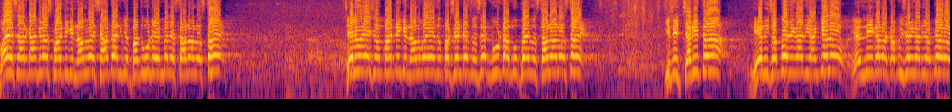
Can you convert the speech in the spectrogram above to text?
వైఎస్ఆర్ కాంగ్రెస్ పార్టీకి నలభై శాతానికి పదమూడు ఎమ్మెల్యే స్థానాలు వస్తాయి. తెలుగుదేశం పార్టీకి నలభై ఐదు పర్సెంటేజ్ వస్తే నూట ముప్పై ఐదు స్థానాలు వస్తాయి. ఇది చరిత్ర. నేను చెప్పేది కాదు అంకెలు. ఎన్నికల కమిషన్ గారు చెప్పారు.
